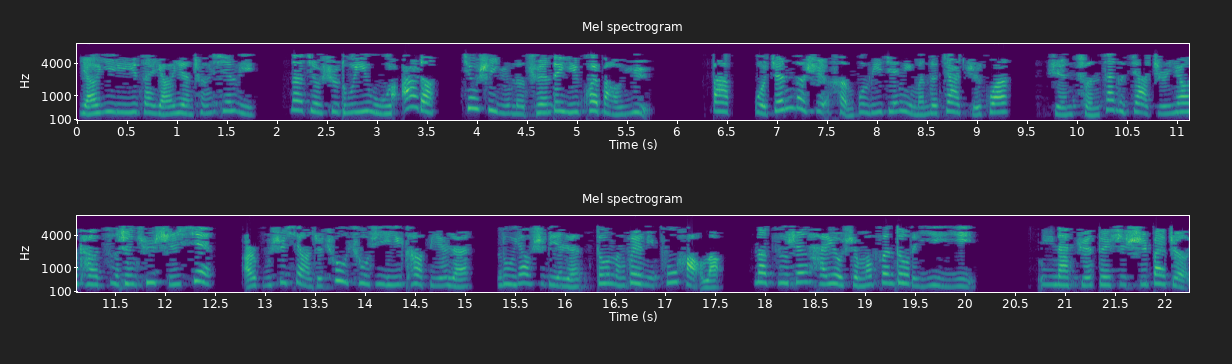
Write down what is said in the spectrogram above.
姚依依在姚彦成心里那就是独一无二的，就是娱乐圈的一块宝玉。爸，我真的是很不理解你们的价值观。人存在的价值要靠自身去实现，而不是想着处处去依靠别人。路要是别人都能为你铺好了，那自身还有什么奋斗的意义？你那绝对是失败者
